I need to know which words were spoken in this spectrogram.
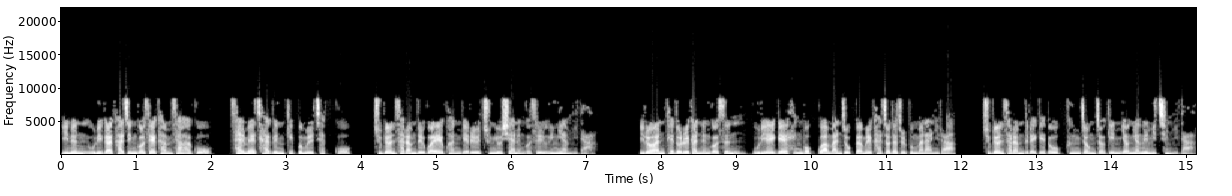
이는 우리가 가진 것에 감사하고 삶의 작은 기쁨을 찾고 주변 사람들과의 관계를 중요시하는 것을 의미합니다. 이러한 태도를 갖는 것은 우리에게 행복과 만족감을 가져다 줄 뿐만 아니라 주변 사람들에게도 긍정적인 영향을 미칩니다.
